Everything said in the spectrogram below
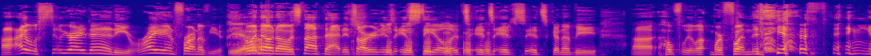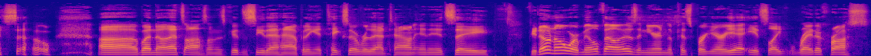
Uh, I will steal your identity right in front of you. Yeah. Oh, no, no, it's not that. It's art. It's, it's steel. It's it's it's it's gonna be uh, hopefully a lot more fun than the other thing. So, uh, but no, that's awesome. It's good to see that happening. It takes over that town, and it's a. If you don't know where Millvale is, and you're in the Pittsburgh area, it's like right across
